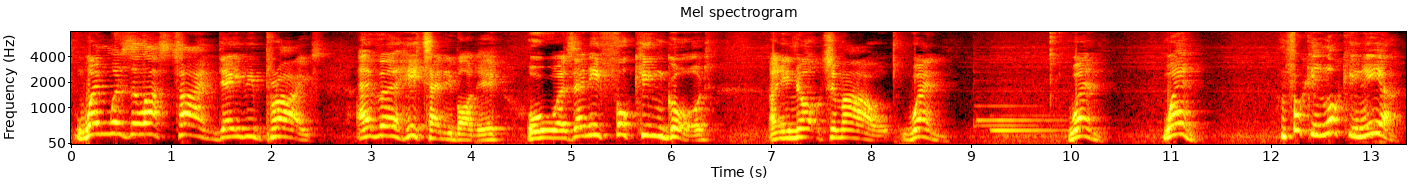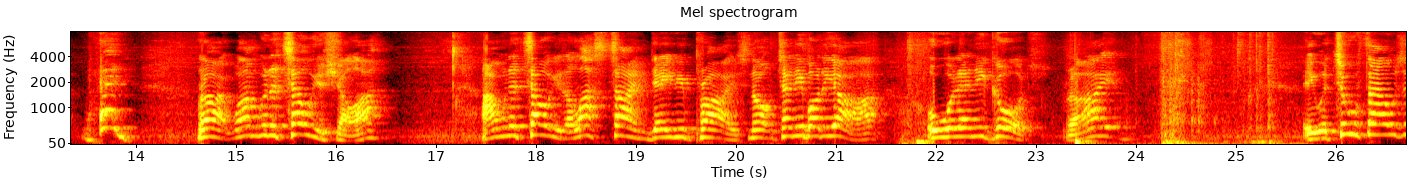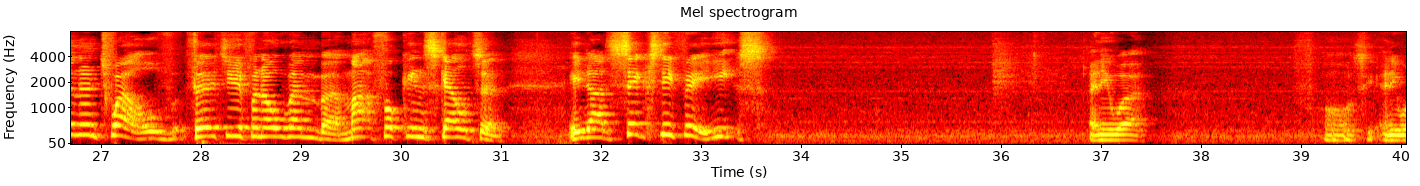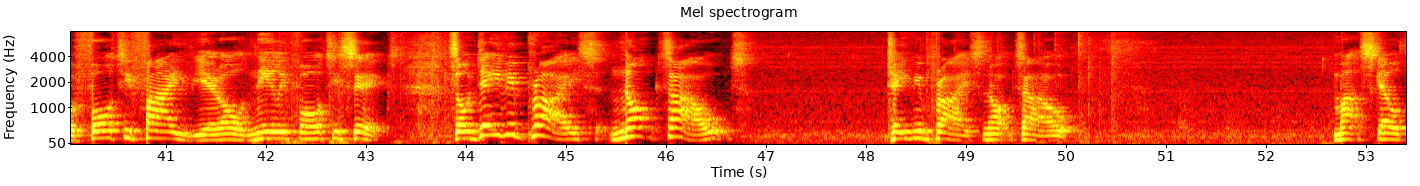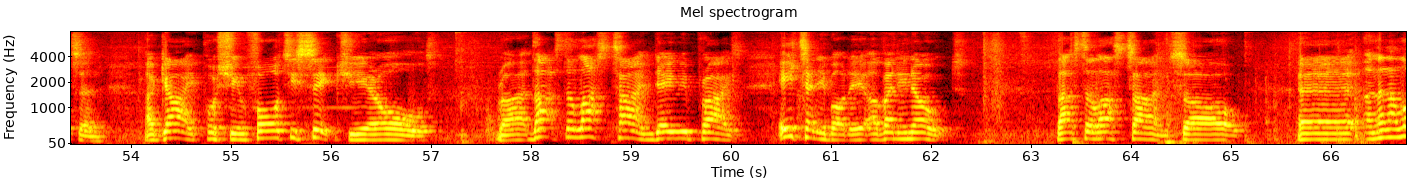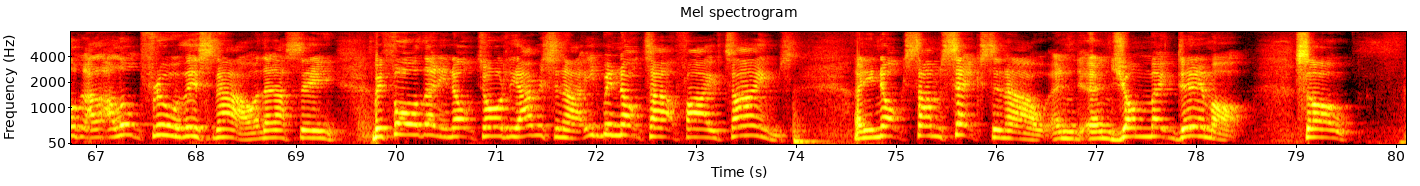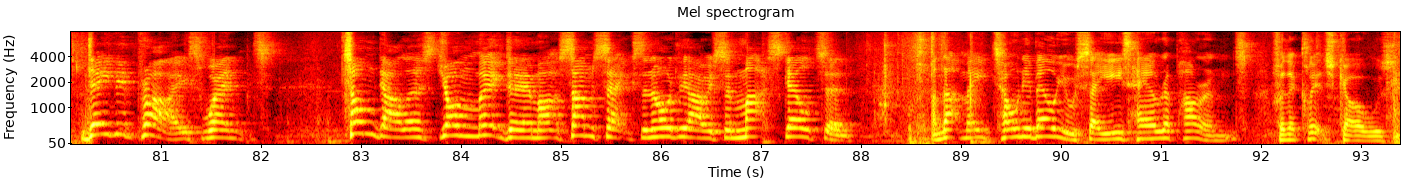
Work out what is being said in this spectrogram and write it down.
When was the last time David Price ever hit anybody who was any fucking good and he knocked him out? When? When? When? I'm fucking looking here. When? Right, well I'm going to tell you, shall I? I'm going to tell you the last time David Price knocked anybody out who were any good, right? It was 2012, 30th of November, Matt fucking Skelton. He'd had 60 feet and he were 40, and he was 45 year old, nearly 46. So David Price knocked out, David Price knocked out. Matt Skelton a guy pushing 46 year old. Right that's the last time David Price hit anybody of any note. That's the last time so uh, and then I look I look through this now and then I see before then he knocked Audley Harrison out. He'd been knocked out five times and he knocked Sam Sexton out and, and John McDermott so David Price went Tom Dallas, John McDermott, Sam Sexton, Audley Harrison, Matt Skelton. And that made Tony Bellew say he's heir apparent for the Klitschko's.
